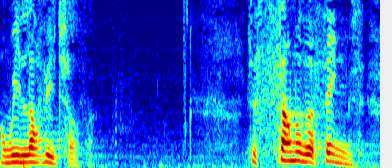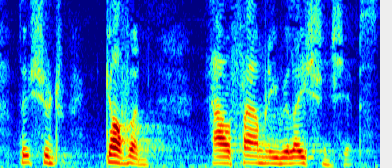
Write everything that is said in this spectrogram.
and we love each other. Just some of the things that should govern our family relationships.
